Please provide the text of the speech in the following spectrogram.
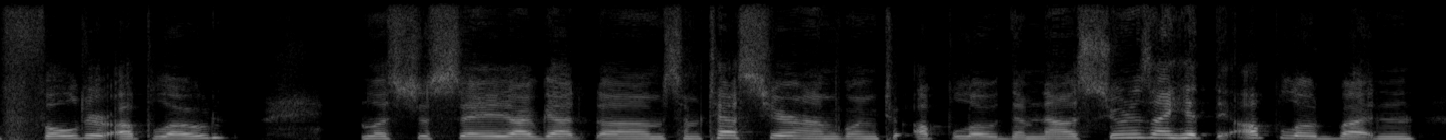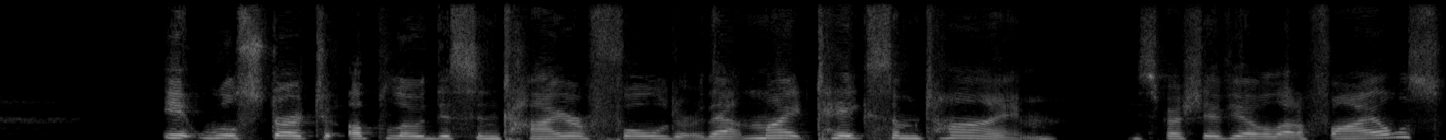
folder upload. Let's just say I've got um, some tests here and I'm going to upload them. Now, as soon as I hit the upload button, it will start to upload this entire folder. That might take some time, especially if you have a lot of files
